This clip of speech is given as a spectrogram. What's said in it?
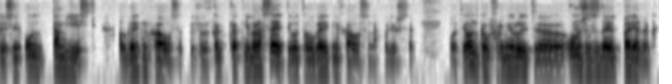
есть он там есть алгоритм хаоса. То есть как, как не бросает, ты вот в алгоритме хаоса находишься. Вот, и он как формирует, э, он же задает порядок,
